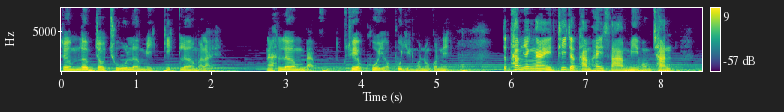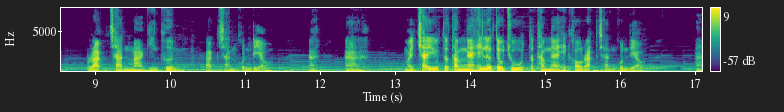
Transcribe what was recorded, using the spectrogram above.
เริ่มเริ่มเจ้าชู้เริ่มมีกิ๊กเริ่มอะไรนะเริ่มแบบเที่ยวคุยกับผู้หญิงคนนู้นคนนี้ จะทำยังไงที่จะทำให้สามีของฉัน รักฉันมากยิ่งขึ้น รักฉันคนเดียวนะอ่าไม่ใช่จะทำไงให้เลิกเจ้าชู้จะทำไงให้เขารักฉันคนเดียวอ่า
